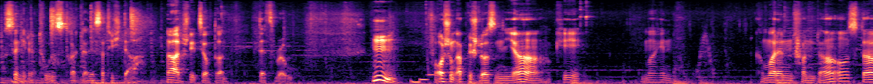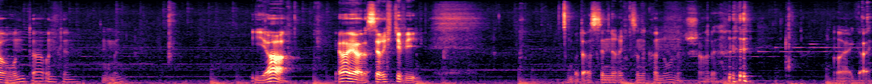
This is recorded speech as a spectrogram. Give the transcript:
Wo ist denn hier der Todestrakt? Der ist natürlich da. Ah, da steht sie auch dran. Death Row. Hm, Forschung abgeschlossen. Ja, okay. Immerhin. Kommen wir denn von da aus da runter und dann... Moment. Ja. Ja, ja, das ist der richtige Weg. Aber da ist denn direkt so eine Kanone. Schade. ah, egal.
